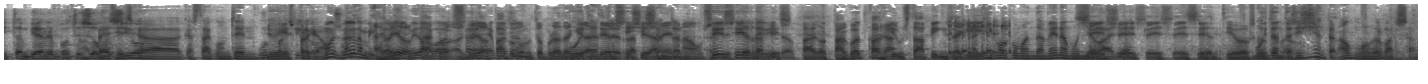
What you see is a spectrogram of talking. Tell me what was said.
y también rebotes El ofensivos. que, que està content, Un Lluís, perquè, home, és una gran Has victòria. vist el Paco, Barça, has vist el eh? Paco com t'ha posat aquí a la tele 86, ràpidament? 69. Has Sí, sí, l'he vist. El Paco, el Paco et fa aquí uns tàpings aquí. Aquí amb el comandament amunt Sí, i avall, sí, eh? sí, sí, sí, el tio, escolta'm, 86-69, molt bé el Barça.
